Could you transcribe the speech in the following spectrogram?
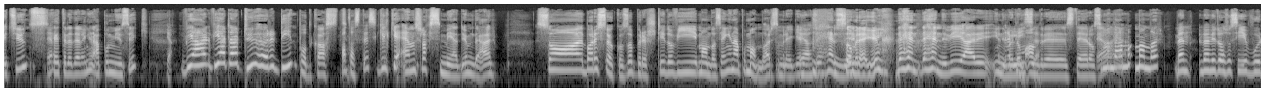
iTunes. Ja. Heter det det lenger? Apple Music. Ja. Vi, er, vi er der du hører din podkast. Hvilket en slags medium det er. Så bare søk oss opp Rushtid, og vi Mandagsgjengen er på mandag som regel. Ja, det, hender, Som regel. det, hender, det hender vi er innimellom andre steder også, men det er mandag. Men, men vil du også si hvor,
